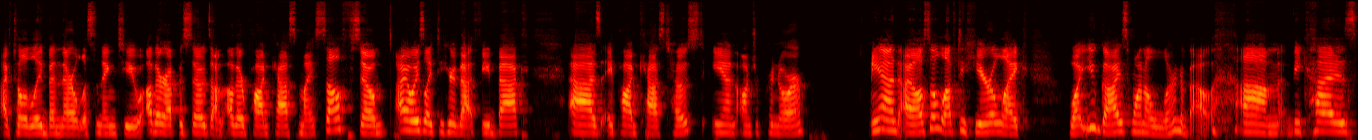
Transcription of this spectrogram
I've totally been there listening to other episodes on other podcasts myself. So I always like to hear that feedback as a podcast host and entrepreneur. And I also love to hear like what you guys want to learn about um, because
